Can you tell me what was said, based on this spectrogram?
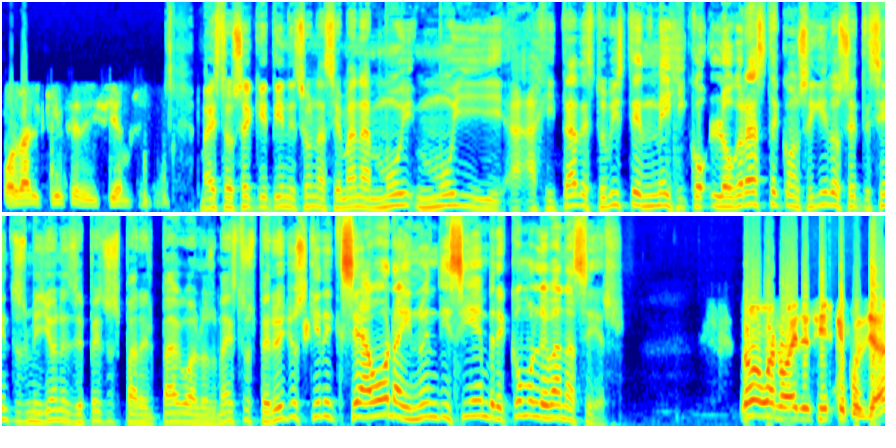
por dar el 15 de diciembre. Maestro, sé que tienes una semana muy, muy agitada. Estuviste en México, lograste conseguir los 700 millones de pesos para el pago a los maestros, pero ellos quieren que sea ahora y no en diciembre. ¿Cómo le van a hacer? No, bueno, hay decir que pues ya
